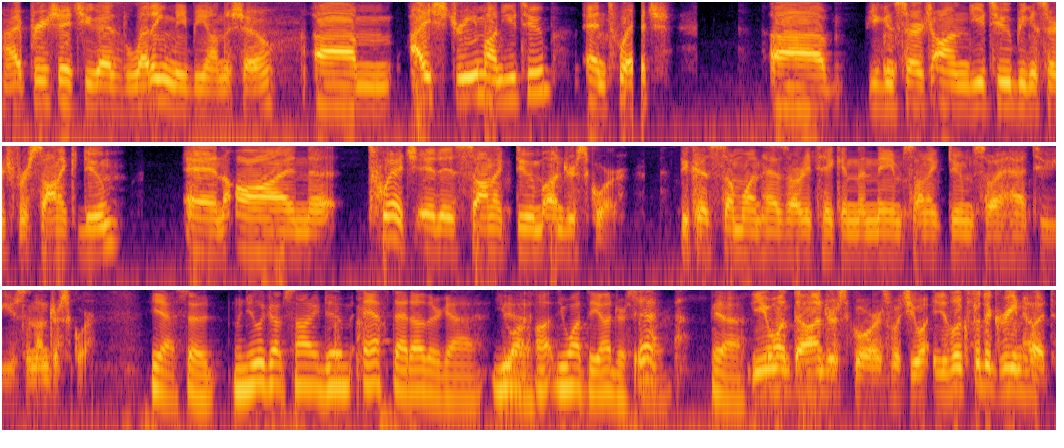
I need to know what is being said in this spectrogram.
I appreciate you guys letting me be on the show. Um, I stream on YouTube and Twitch. Uh, you can search on YouTube. You can search for Sonic Doom, and on Twitch it is Sonic Doom underscore because someone has already taken the name Sonic Doom, so I had to use an underscore. Yeah. So when you look up Sonic Doom, f that other guy. You Yes. want uh, you want the underscore. Yeah, Yeah. you want the underscores. what you want. You look for the green hood,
